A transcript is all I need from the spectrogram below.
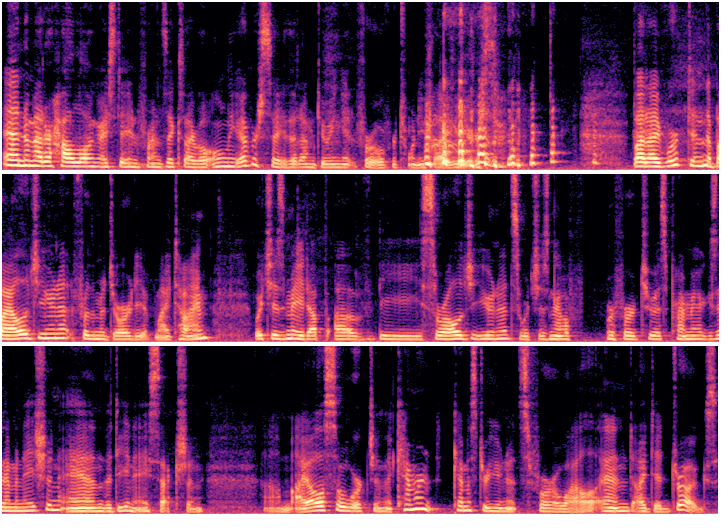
And no matter how long I stay in forensics, I will only ever say that I'm doing it for over 25 years. But I've worked in the biology unit for the majority of my time, which is made up of the serology units, which is now referred to as primary examination, and the DNA section. Um, I also worked in the chem- chemistry units for a while, and I did drugs,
